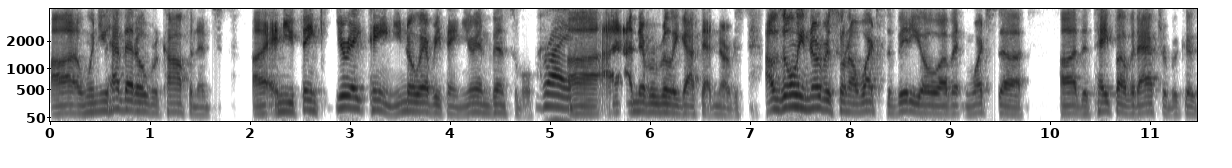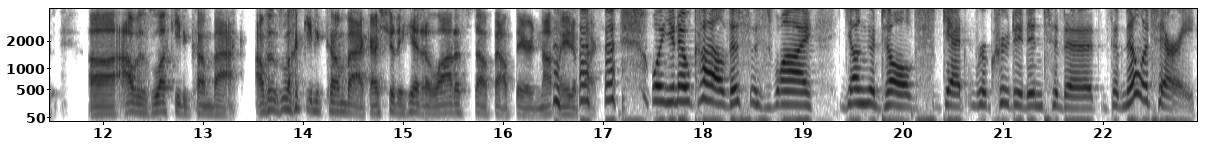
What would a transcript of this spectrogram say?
Uh, when you have that overconfidence, uh, and you think you're 18, you know everything, you're invincible. Right. Uh, I, I, never really got that nervous. I was only nervous when I watched the video of it and watched the uh, the tape of it after because uh, I was lucky to come back. I was lucky to come back. I should have hit a lot of stuff out there and not made it back. well, you know, Kyle, this is why young adults get recruited into the, the military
